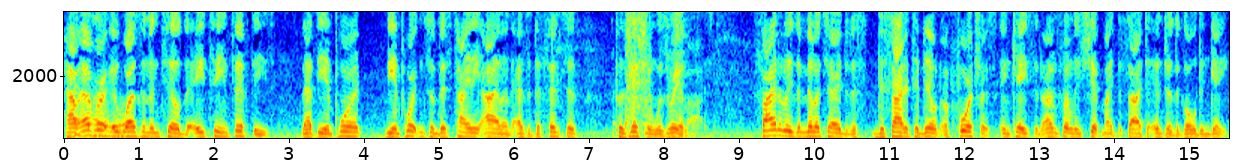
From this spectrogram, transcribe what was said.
However, it wasn't until the 1850s that the import, the importance of this tiny island as a defensive position was realized. Finally, the military de- decided to build a fortress in case an unfriendly ship might decide to enter the Golden Gate.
